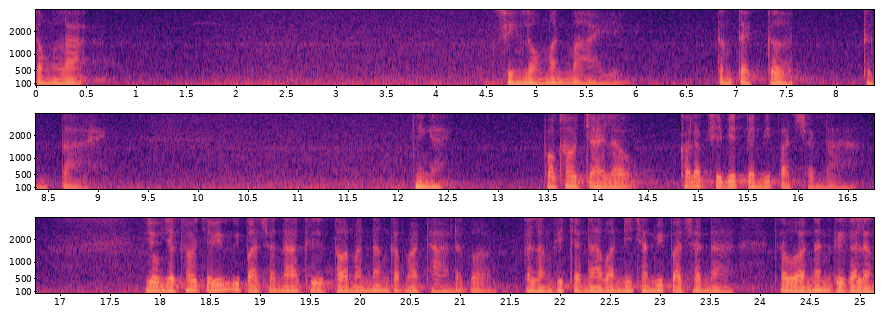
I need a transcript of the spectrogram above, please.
ต้องละ สิ่งเรามั่นหมาย ตั้งแต่เกิดถึงตาย นี่ไง พอเข้าใจแล้วเขาเรียกชีวิตเป็นวิปัสสนา โยมจะเข้าใจวิปัสสนาคือตอนมานั่งกรรมาฐาน แล้วก็กำลังพิจารณาวันนี้ฉันวิปัสสนาถ้าว่านั่นคือกำลัง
